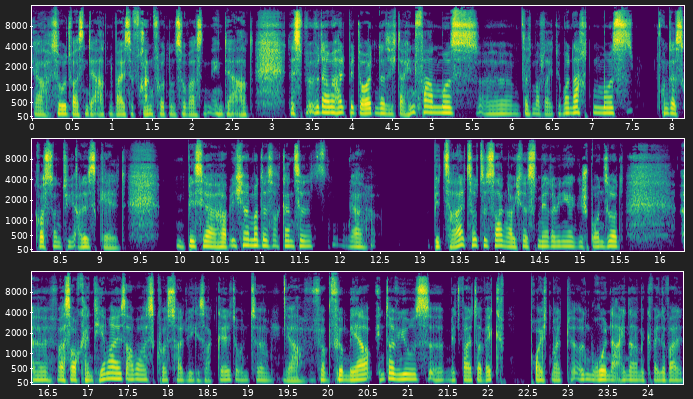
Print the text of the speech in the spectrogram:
ja, so etwas in der Art und Weise, Frankfurt und sowas in der Art. Das würde aber halt bedeuten, dass ich da hinfahren muss, äh, dass man vielleicht übernachten muss und das kostet natürlich alles Geld. Bisher habe ich ja immer das Ganze ja, bezahlt sozusagen, habe ich das mehr oder weniger gesponsert, äh, was auch kein Thema ist, aber es kostet halt wie gesagt Geld und äh, ja, für, für mehr Interviews mit weiter weg bräuchte man halt irgendwo eine Einnahmequelle, weil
